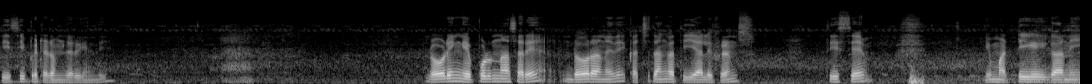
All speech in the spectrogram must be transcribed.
తీసి పెట్టడం జరిగింది. లోడింగ్ ఎప్పుడున్నా సరే డోర్ అనేది ఖచ్చితంగా తీయాలి ఫ్రెండ్స్. తీస్తే ఈ మట్టి కానీ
